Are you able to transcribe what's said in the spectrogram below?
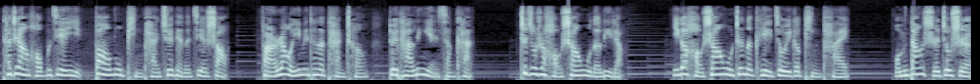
他这样毫不介意暴露品牌缺点的介绍，反而让我因为他的坦诚对他另眼相看。这就是好商务的力量，一个好商务真的可以救一个品牌。我们当时就是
